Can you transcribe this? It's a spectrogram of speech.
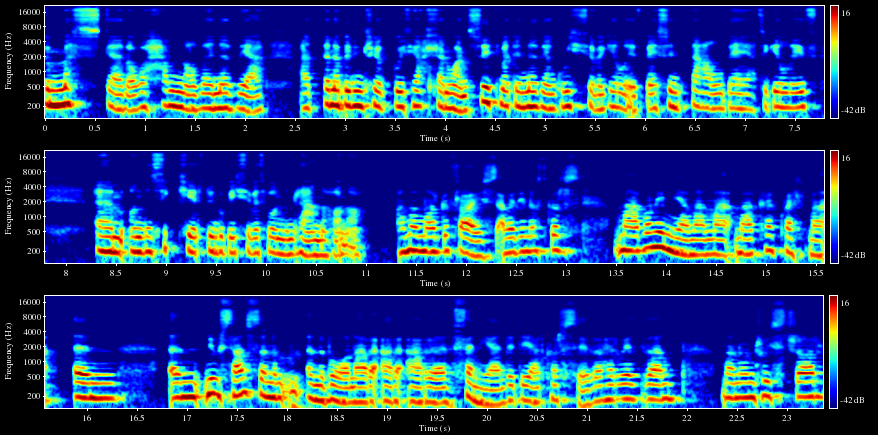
gymysgedd o wahanol ddeunyddiau, a dyna beth ni'n trio gweithio allan wan, sut mae deunyddiau'n gweithio fe gilydd, beth sy'n dal be at ei gilydd, um, ond yn sicr dwi'n gobeithio fydd hwn yn rhan ohono. A mae mor gyffroes, a wedyn wrth gwrs, mae'r boninia yma, mae'r ma, ma cracwell yma yn, yn niwsans yn, yn y bôn ar, ar, ar y ffeniau, yn dydy, ar corsydd, oherwydd um, maen nhw'n rhwystro'r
